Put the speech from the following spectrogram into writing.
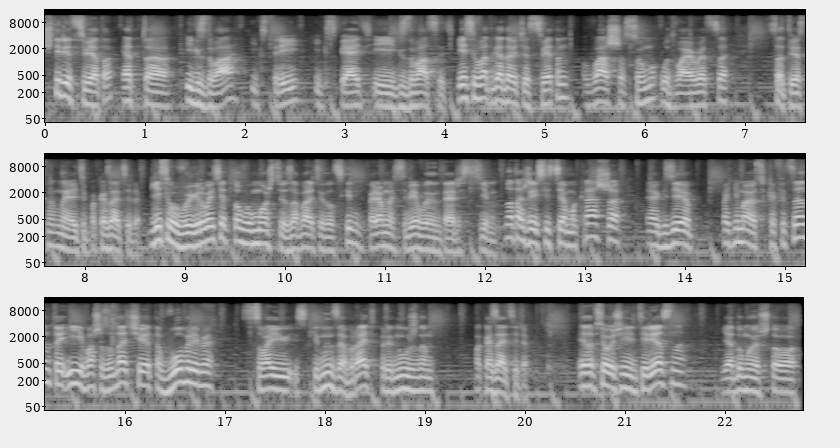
Четыре цвета. Это X2, X3, X5 и X20. Если вы отгадываете цветом, ваша сумма удваивается соответственно, на эти показатели. Если вы выигрываете, то вы можете забрать этот скин прямо себе в инвентарь Steam. Ну а также есть система краша, э, где поднимаются коэффициенты, и ваша задача это вовремя свои скины забрать при нужном показателе. Это все очень интересно. Я думаю, что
